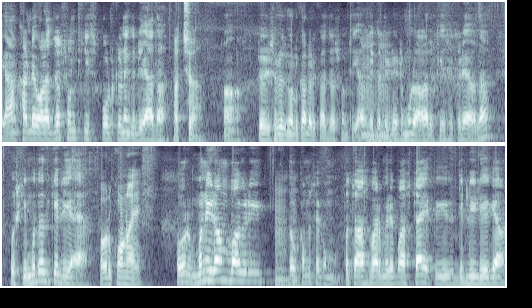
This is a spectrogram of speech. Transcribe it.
यहाँ खंडे वाला जसवंत की सपोर्ट करने के लिए आया था अच्छा। हाँ जो सूरजमल का लड़का जसवंत यहाँ से कैंडिडेट मुड़ा लड़के से खड़ा हुआ था उसकी मदद के लिए आया। और कौन आए? और मनीराम बागड़ी तो कम से कम पचास बार मेरे पास चाय पी दिल्ली ले गया।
